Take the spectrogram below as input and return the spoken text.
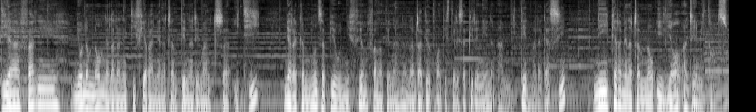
Dia faly mihaona aminao amin'ny alalan'ity fiaraha-mianatra ny tenin'Andriamanitra ity miaraka amin'ny onjam-peon'ny Feon'ny Fanantenana na ny Radio Advantista Iraisampirenena amin'ny teny malagasy. Ny mpiara-mianatra aminao Elian Andriamitansoa.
